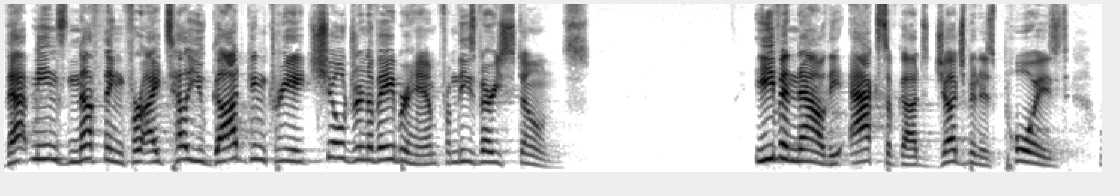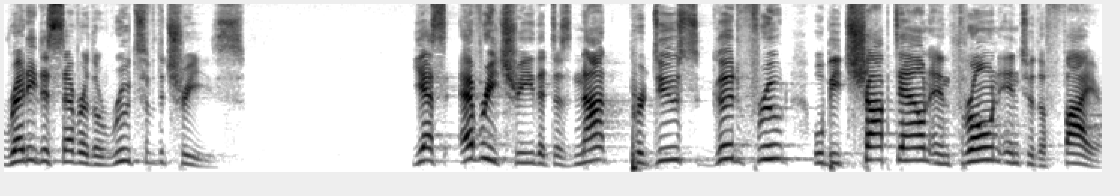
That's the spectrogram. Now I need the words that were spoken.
That means nothing, for I tell you, God can create children of Abraham from these very stones. Even now, the axe of God's judgment is poised, ready to sever the roots of the trees. Yes, every tree that does not produce good fruit will be chopped down and thrown into the fire.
